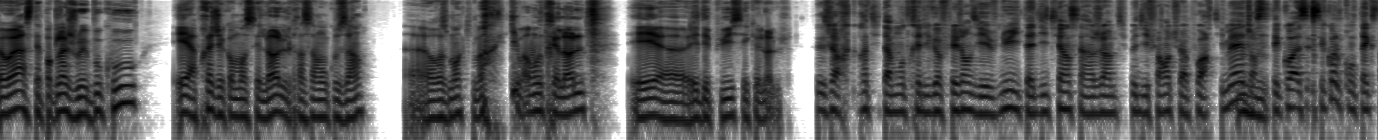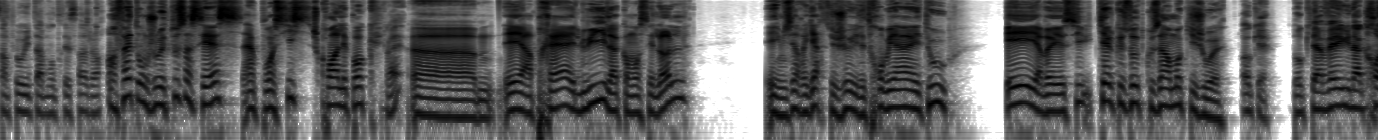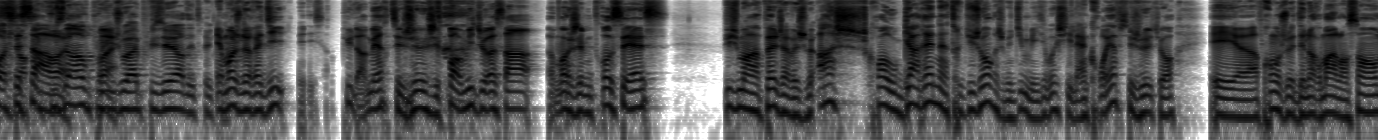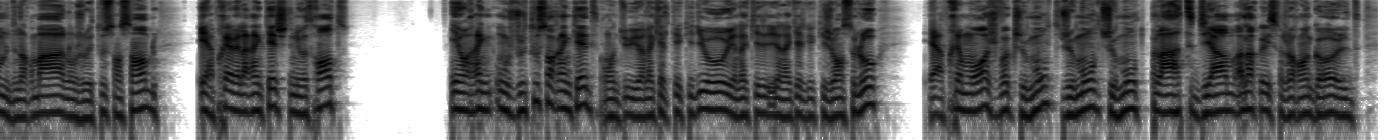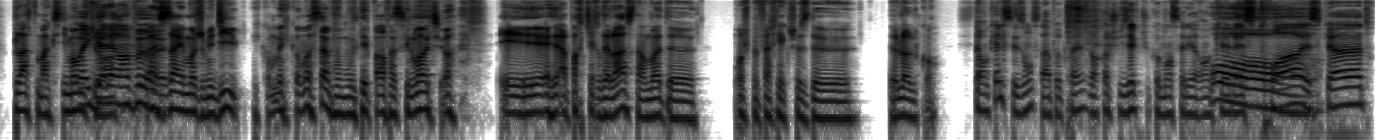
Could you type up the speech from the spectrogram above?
euh, ouais, à cette époque-là, je jouais beaucoup. Et après, j'ai commencé LOL grâce à mon cousin. Euh, heureusement, qui m'a montré LOL. Et, euh, et depuis, c'est que LOL. Genre quand il t'a montré League of Legends, il est venu, il t'a dit tiens c'est un jeu un petit peu différent, tu vas pouvoir t'y mettre. Genre Mhm. c'était quoi C'est c'est quoi le contexte un peu où il t'a montré ça genre? En fait, on jouait tous à CS 1.6, je crois, à l'époque. Ouais. Euh, et après, lui, il a commencé LOL. Et il me disait, regarde, ce jeu, il est trop bien et tout. Et il y avait aussi quelques autres cousins à moi qui jouaient. Ok. Donc il y avait une accroche. C'est ça, ouais. cousins, vous pouvez Ouais. jouer à plusieurs, des trucs. Et moi, je leur ai dit, mais ça pue la merde, ce jeu, j'ai pas envie de jouer à ça. Moi, j'aime trop CS. Puis je me rappelle, j'avais joué H, je crois, ou Garen, un truc du genre. Et je me dis, mais wesh, il est incroyable ce jeu, tu vois. Et euh, après, on jouait des normales ensemble, des normales, on jouait tous ensemble. Et après, avec la ranked, j'étais niveau 30. Et on, joue tous en ranked. Il y en a quelques qui duo, il y en a, qui- il y en a quelques qui jouent en solo. Et après, moi, je vois que je monte, je monte, je monte plate, diam, alors qu'ils sont genre en gold, plate maximum. Ouais, il tu vois. galère un peu. Ouais, ça, et moi je me dis, mais comment, ça vous montez pas facilement, tu vois Et à partir de là, c'était en mode, euh, bon, je peux faire quelque chose de, de lol, quoi. C'était en quelle saison ça à peu près? Genre quand tu disais que tu commençais les ranked Oh. S3, S4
